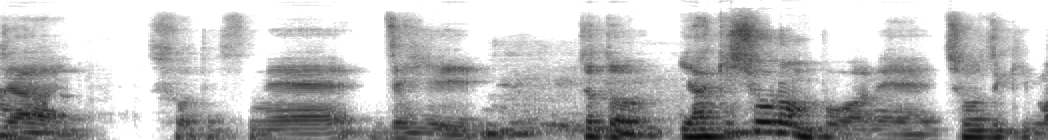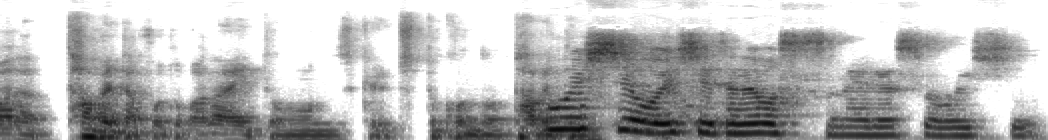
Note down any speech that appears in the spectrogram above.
じゃあ、そうですね。ぜひ、ちょっと焼き小籠包はね、正直まだ食べたことがないと思うんですけど、ちょっと今度食べてみて美味しい、美味しい。それおすすめです。美味しい。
